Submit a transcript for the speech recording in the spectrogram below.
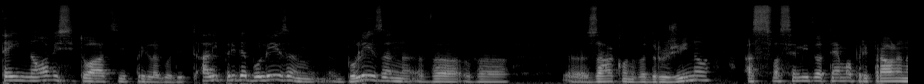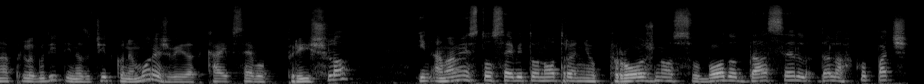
tej novi situaciji prilagoditi. Ali pride bolezen, bolezen v, v eh, zakon, v družino, a sva se mi dva temu pripravljena prilagoditi. Na začetku ne moreš vedeti, kaj vse bo prišlo. In imam jaz to sebi, to notranjo prožnost, svobodo, da, se, da lahko pač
